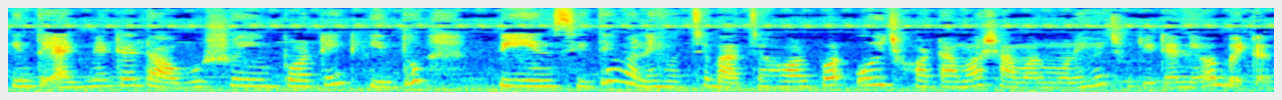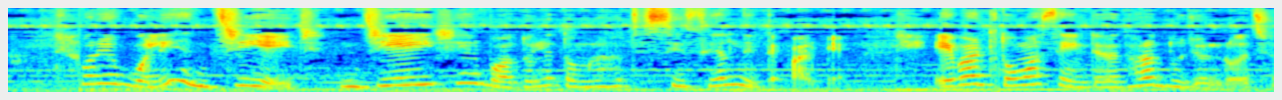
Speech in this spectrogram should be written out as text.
কিন্তু অ্যান্টিনেটালটা অবশ্যই ইম্পর্টেন্ট কিন্তু পিএনসিতে মানে হচ্ছে বাচ্চা হওয়ার পর ওই ছটা মাস আমার মনে হয় ছুটিটা নেওয়া বেটার পরে বলি জিএইচ জিএইচ এর বদলে তোমরা হচ্ছে সিসিএল নিতে পারবে। এবার তোমার সেন্টারে ধরো দুজন রয়েছে।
